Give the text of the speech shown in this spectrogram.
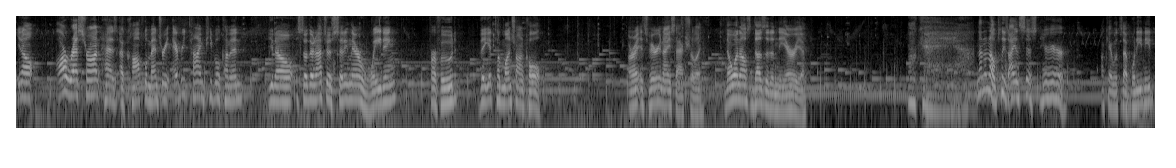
You know, our restaurant has a complimentary every time people come in, you know, so they're not just sitting there waiting for food. They get to munch on coal. All right, it's very nice actually. No one else does it in the area. Okay. No, no, no, please, I insist. Here, here. here. Okay, what's up? What do you need?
